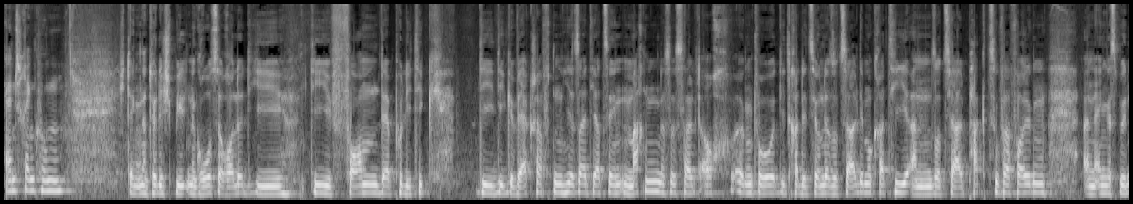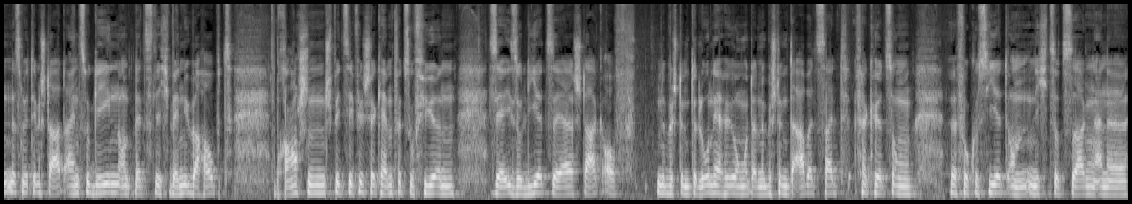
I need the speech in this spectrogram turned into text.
Einschränkungen. Ich denke, natürlich spielt eine große Rolle die, die Form der Politik die die Gewerkschaften hier seit Jahrzehnten machen. Das ist halt auch irgendwo die Tradition der Sozialdemokratie, einen Sozialpakt zu verfolgen, ein enges Bündnis mit dem Staat einzugehen und letztlich, wenn überhaupt, branchenspezifische Kämpfe zu führen, sehr isoliert, sehr stark auf eine bestimmte Lohnerhöhung oder eine bestimmte Arbeitszeitverkürzung äh, fokussiert und nicht sozusagen eine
